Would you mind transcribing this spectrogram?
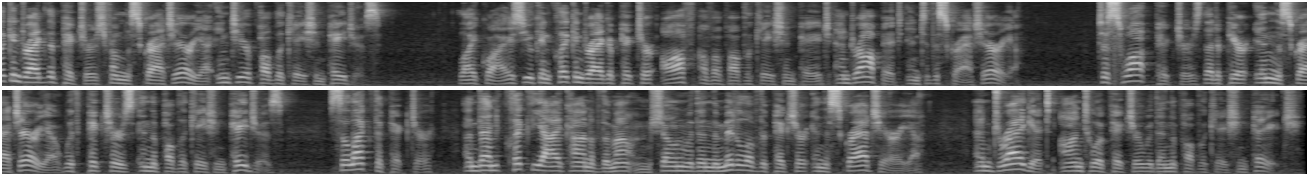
Click and drag the pictures from the scratch area into your publication pages. Likewise, you can click and drag a picture off of a publication page and drop it into the scratch area. To swap pictures that appear in the scratch area with pictures in the publication pages, select the picture and then click the icon of the mountain shown within the middle of the picture in the scratch area and drag it onto a picture within the publication page.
